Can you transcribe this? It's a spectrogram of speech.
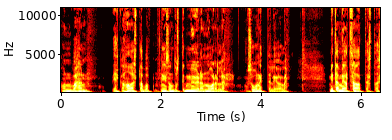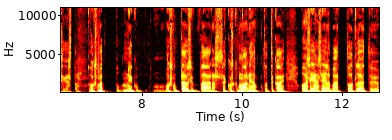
on vähän ehkä haastava niin sanotusti myydä nuorille suunnittelijoille. Mitä mieltä saat tästä asiasta? Onko mä, niin kuin, mä täysin väärässä? Koska mä oon ihan, totta kai, on se ihan selvää, että tuolta löytyy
